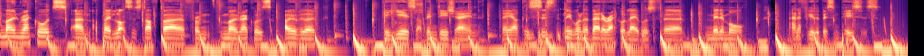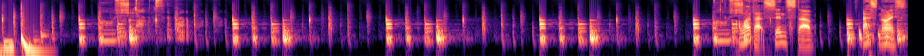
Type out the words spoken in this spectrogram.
On Moan Records. Um, I played lots of stuff uh, from from Moan Records over the the years I've been DJing. They are consistently one of the better record labels for minimal and a few of the bits and pieces. I like that synth stab. That's nice.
